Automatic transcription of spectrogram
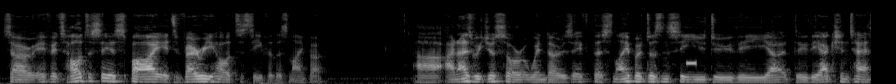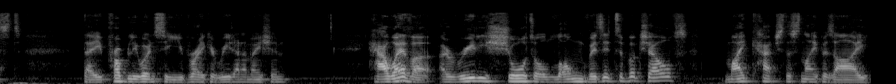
So, if it's hard to see a spy, it's very hard to see for the sniper. Uh, and as we just saw at Windows, if the sniper doesn't see you do the uh, do the action test, they probably won't see you break a read animation. However, a really short or long visit to bookshelves might catch the sniper's eye,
